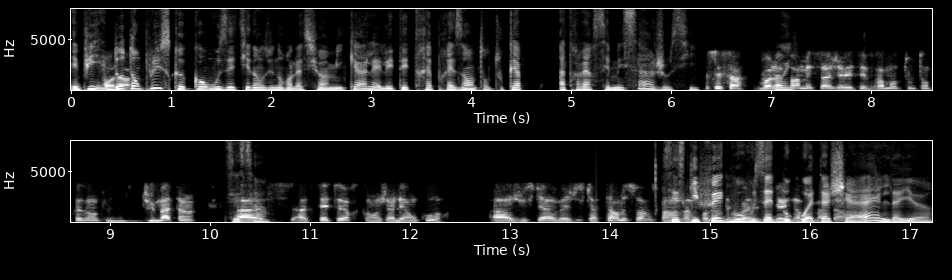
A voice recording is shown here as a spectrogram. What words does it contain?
Et puis, Voilà. d'autant plus que quand vous étiez dans une relation amicale, elle était très présente, en tout cas à travers ses messages aussi. C'est ça. Voilà, Oui. par message, elle était vraiment tout le temps présente, du matin à, ça. à 7 heures quand j'allais en cours, à jusqu'à ben, jusqu'à tard le soir. C'est ce qui 23 fait que vous fois, vous êtes beaucoup attaché matin. à elle, d'ailleurs.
